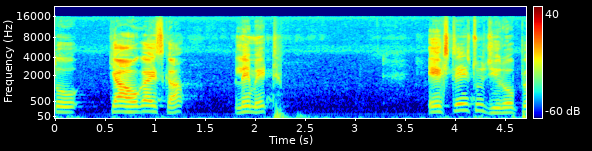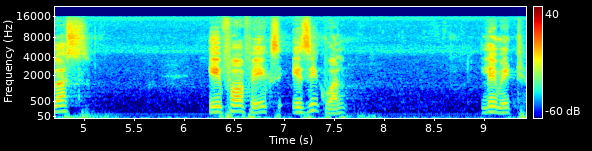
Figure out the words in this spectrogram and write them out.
तो क्या होगा इसका limit x tends to zero plus f of x is equal limit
